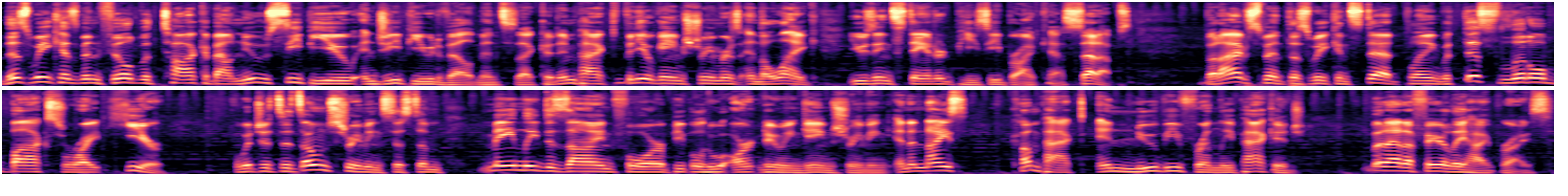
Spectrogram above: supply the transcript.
This week has been filled with talk about new CPU and GPU developments that could impact video game streamers and the like using standard PC broadcast setups. But I've spent this week instead playing with this little box right here, which is its own streaming system mainly designed for people who aren't doing game streaming in a nice, compact, and newbie-friendly package, but at a fairly high price.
